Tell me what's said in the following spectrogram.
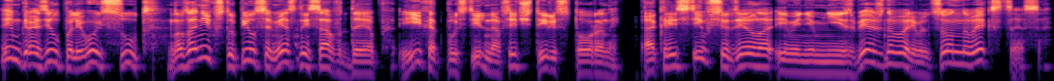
Им грозил полевой суд, но за них вступился местный совдеп, и их отпустили на все четыре стороны, окрестив все дело именем неизбежного революционного эксцесса.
